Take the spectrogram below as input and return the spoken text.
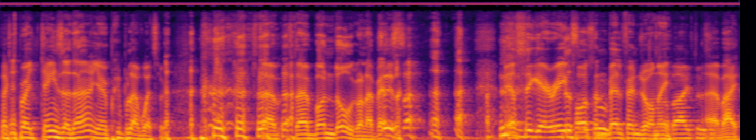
Fait que tu peux être 15 dedans, il y a un prix pour la voiture. C'est un, un bundle qu'on appelle. C'est ça. Merci, Gary. Merci Passe une belle fin de journée. Bye-bye, toi aussi. Euh, bye.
